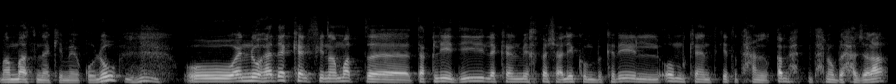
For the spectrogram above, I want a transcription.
ماماتنا كما يقولوا. وأنه هذا كان في نمط آه، تقليدي لكن ما يخفاش عليكم بكري. الأم كانت كي تطحن القمح تطحنه بالحجرة.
